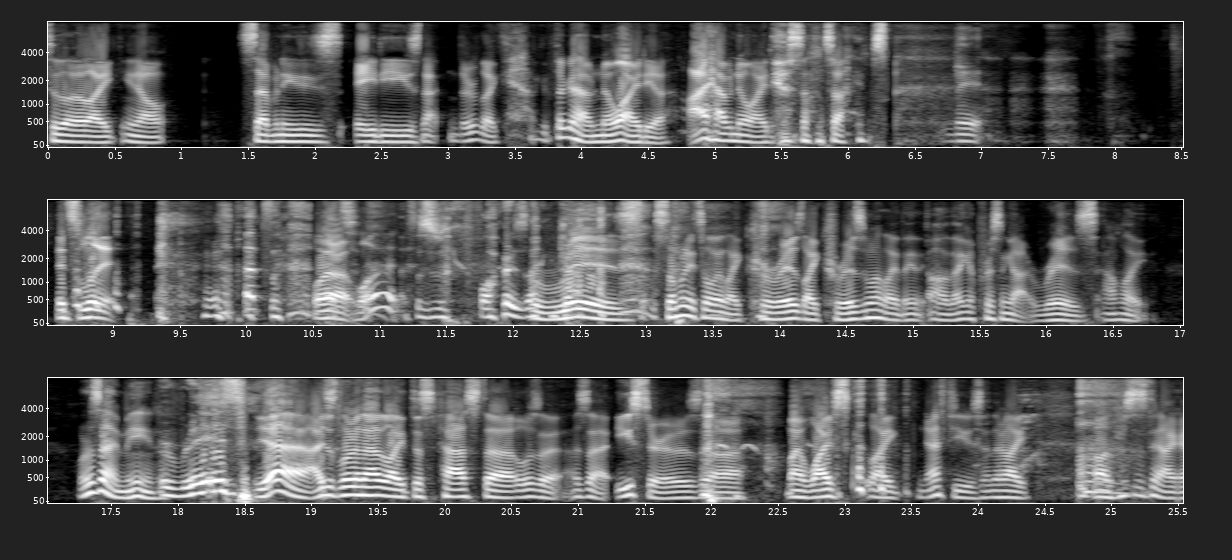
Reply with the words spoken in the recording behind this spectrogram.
to the like, you know, 70s, 80s, not, they're like, they're gonna have no idea. I have no idea sometimes. Lit. It's lit. what? what? That's as far as I got. Riz. Somebody told me like chariz, like charisma, like they, oh, that person got Riz. I'm like, what does that mean? Riz. Yeah, I just learned that like this past uh, what was it? It was at Easter. It was uh, my wife's like nephews, and they're like, "Oh, this is thing I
